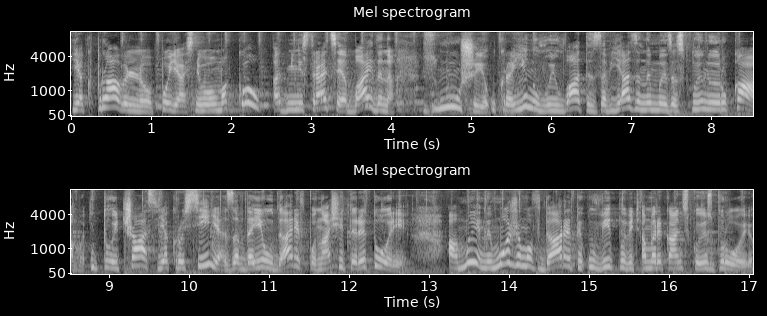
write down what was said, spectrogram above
Як правильно пояснював Маккол, адміністрація Байдена змушує Україну воювати з зав'язаними за спиною руками у той час, як Росія завдає ударів по нашій території. А ми не можемо вдарити у відповідь американською зброєю.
